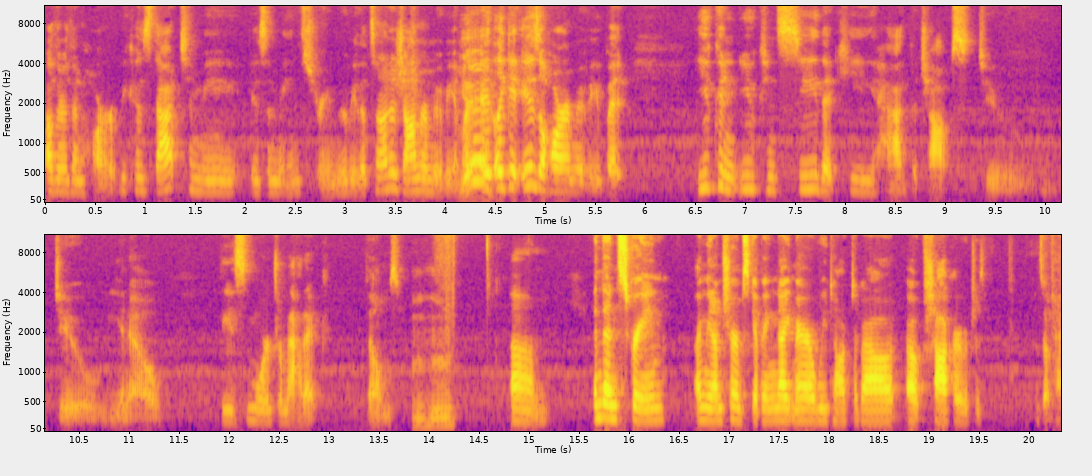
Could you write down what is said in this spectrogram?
other than horror, because that to me is a mainstream movie. That's not a genre movie. Yeah. it- like it is a horror movie, but you can you can see that he had the chops to do you know these more dramatic films. hmm Um, and then Scream. I mean, I'm sure I'm skipping Nightmare. We talked about oh Shocker, which is it's okay.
